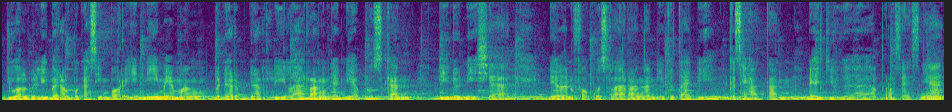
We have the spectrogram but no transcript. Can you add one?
jual beli barang bekas impor ini memang benar-benar dilarang dan dihapuskan di Indonesia dengan fokus larangan itu tadi kesehatan dan juga prosesnya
